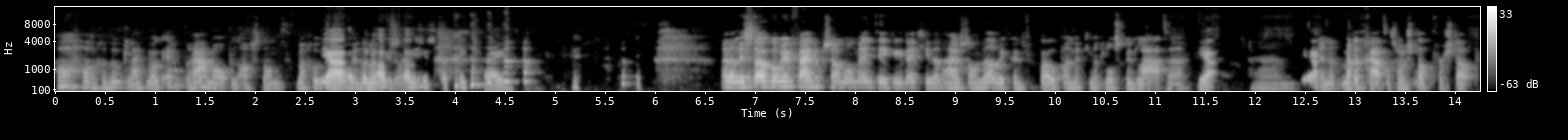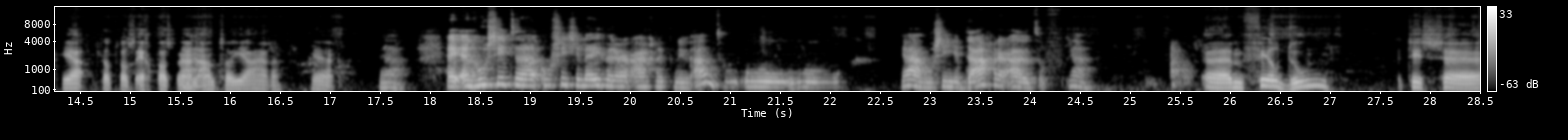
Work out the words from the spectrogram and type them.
Oh, wat een gedoe. Het lijkt me ook echt drama op een afstand. Maar goed, ja op een afstand is dat niet fijn. En dan is het ook wel weer fijn op zo'n moment, denk ik, dat je dat huis dan wel weer kunt verkopen en dat je het los kunt laten. Ja. Ehm, Ja. En dat, maar dat gaat dan zo stap voor stap. Ja, dat was echt pas na Ja. een aantal jaren. Ja. Ja. Hey, en hoe ziet, eh, hoe ziet je leven er eigenlijk nu uit? Hoe, hoe, hoe, ja, hoe zien je dagen eruit? Of, ja. Ehm, veel doen. Het is, eh,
